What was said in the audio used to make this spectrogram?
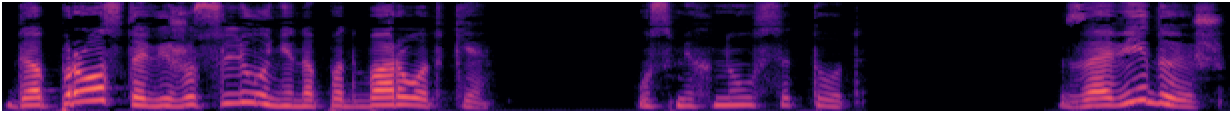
Да просто вижу слюни на подбородке!» Усмехнулся тот. «Завидуешь?»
